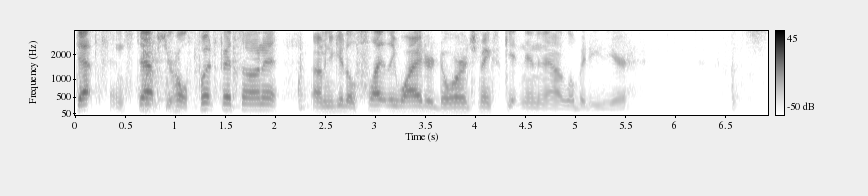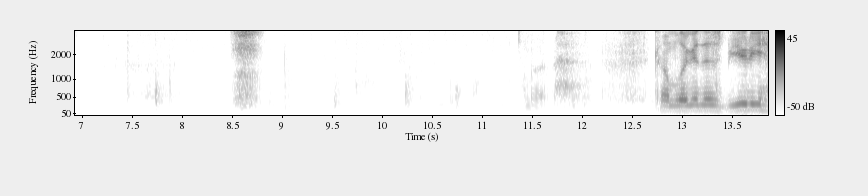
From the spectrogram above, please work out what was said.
depth and steps. Your whole foot fits on it. Um, you get a slightly wider door, which makes getting in and out a little bit easier. But come look at this beauty.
